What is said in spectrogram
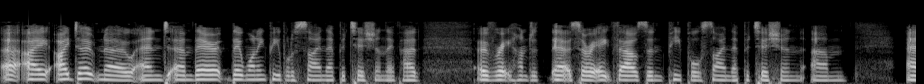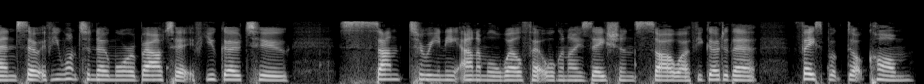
I, I don't know, and um, they're they're wanting people to sign their petition. They've had over 800, uh, sorry, 8,000 people sign their petition. Um, and so, if you want to know more about it, if you go to Santorini Animal Welfare Organization SAWA, if you go to their Facebook.com,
